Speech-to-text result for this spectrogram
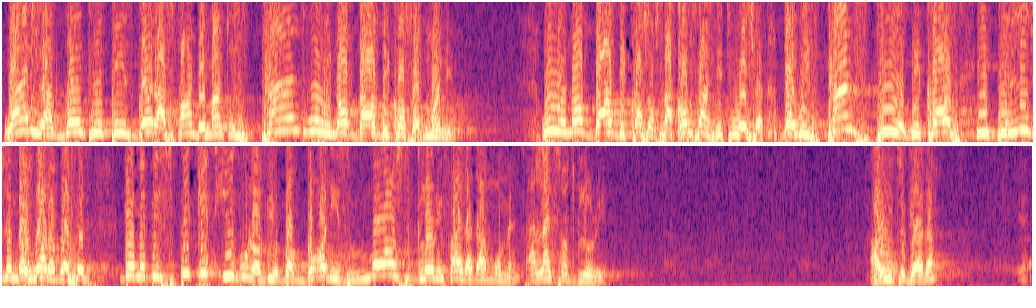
While you are going through things, God has found a man to stand who will not bow because of money. We will not bow because of circumstance situation, but we stand still because he believes in the word of God. Says, they may be speaking evil of you, but God is most glorified at that moment. I like such glory. Are we together? Yeah.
